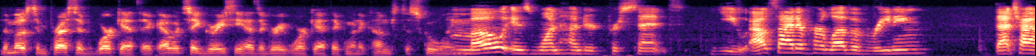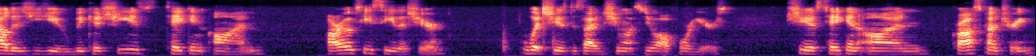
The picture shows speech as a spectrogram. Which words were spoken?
the most impressive work ethic. I would say Gracie has a great work ethic when it comes to schooling. Mo is 100% you. Outside of her love of reading, that child is you because she has taken on ROTC this year, which she has decided she wants to do all four years. She has taken on cross country.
